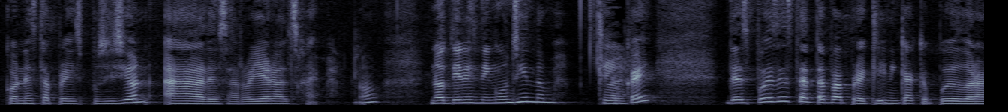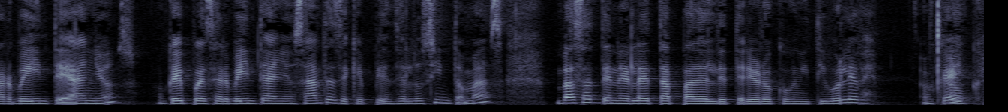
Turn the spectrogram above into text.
con esta predisposición a desarrollar Alzheimer, ¿no? No tienes ningún síntoma, Claro. ¿ok? Después de esta etapa preclínica que puede durar 20 años, ¿ok? Puede ser 20 años antes de que piensen los síntomas, vas a tener la etapa del deterioro cognitivo leve, ¿ok? Ok.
